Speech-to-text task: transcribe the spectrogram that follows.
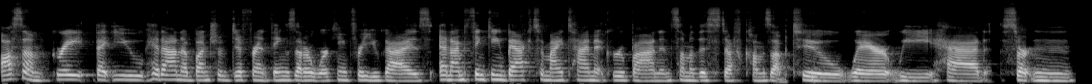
Awesome. Great that you hit on a bunch of different things that are working for you guys. And I'm thinking back to my time at Groupon, and some of this stuff comes up too, where we had certain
